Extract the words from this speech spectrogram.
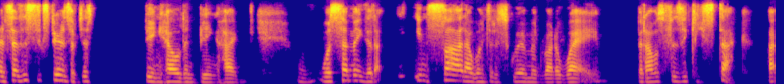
And so this experience of just being held and being hugged was something that inside I wanted to squirm and run away, but I was physically stuck. I,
